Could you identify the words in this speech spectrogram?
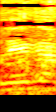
लेगा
